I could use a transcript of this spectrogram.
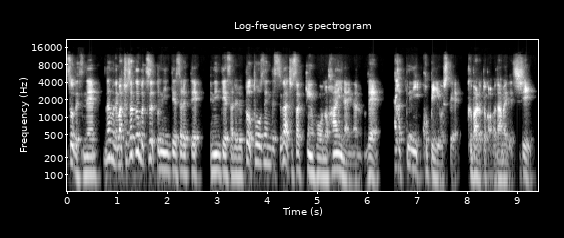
そうですね。なので、まあ、著作物と認定されて、認定されると、当然ですが、著作権法の範囲内になるので、勝手にコピーをして配るとかはダメですし、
